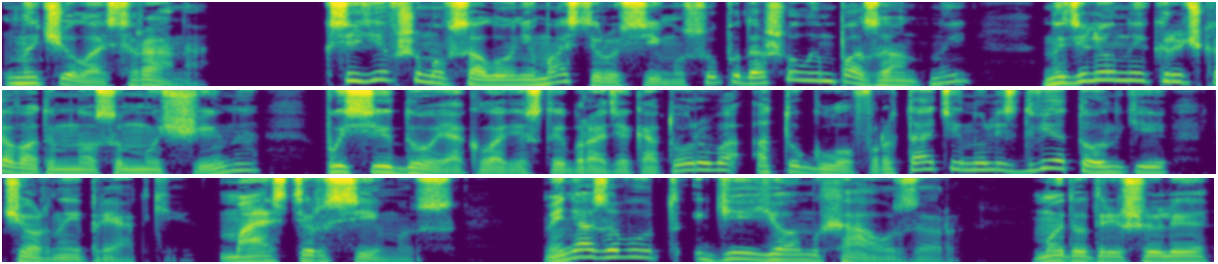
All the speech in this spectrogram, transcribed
началась рано. К сидевшему в салоне мастеру Симусу подошел импозантный, наделенный крючковатым носом мужчина, по седой окладистой браде которого от углов рта тянулись две тонкие черные прядки. «Мастер Симус, меня зовут Гийом Хаузер. Мы тут решили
